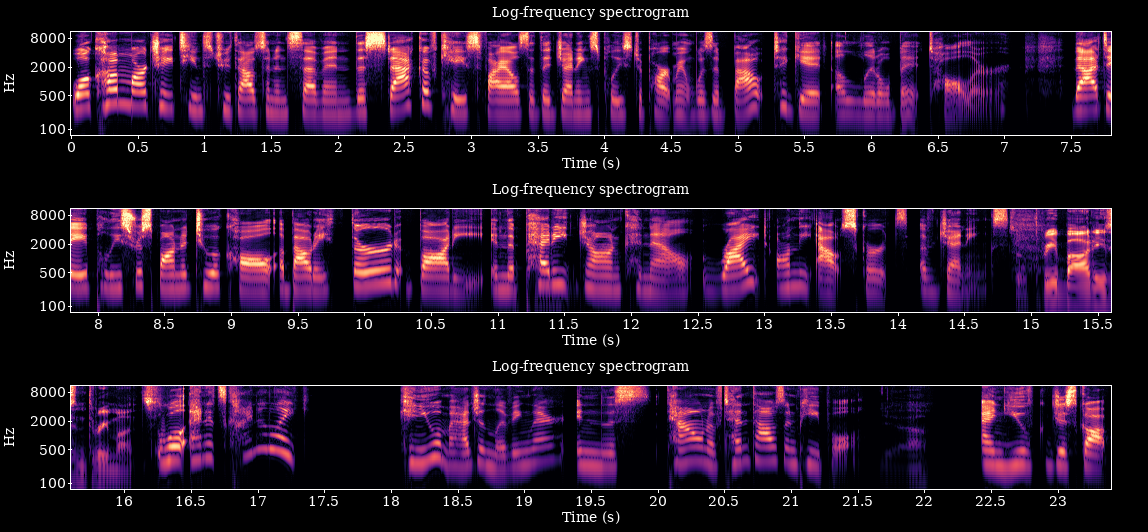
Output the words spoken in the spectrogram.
Well, come March 18th, 2007, the stack of case files at the Jennings Police Department was about to get a little bit taller. That day, police responded to a call about a third body in the Petitjean Canal right on the outskirts of Jennings. So three bodies in three months. Well, and it's kind of like, can you imagine living there in this town of 10,000 people? Yeah. And you've just got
